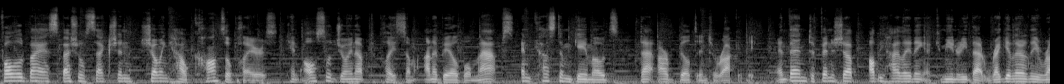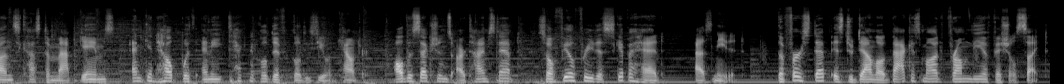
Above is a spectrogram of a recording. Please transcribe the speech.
followed by a special section showing how console players can also join up to play some unavailable maps and custom game modes that are built into Rocket League. And then to finish up, I'll be highlighting a community that regularly runs custom map games and can help with any technical difficulties you encounter. All the sections are timestamped, so feel free to skip ahead as needed. The first step is to download BakkesMod from the official site,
